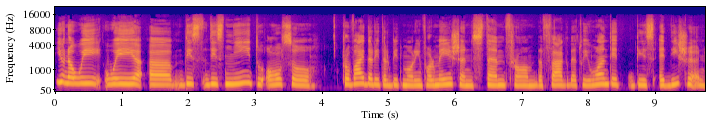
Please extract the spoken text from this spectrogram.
you know, we we uh, this this need to also provide a little bit more information stemmed from the fact that we wanted this edition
